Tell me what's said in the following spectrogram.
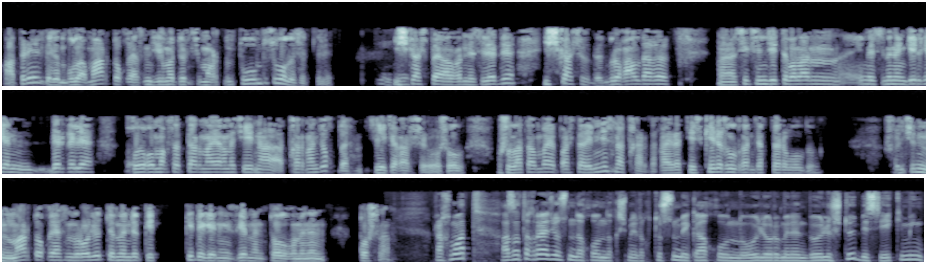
Апрель деген бул март окуясынын жыйырма төртүнчү марттын туундусу болуп эсептелет. Ишке ашпай калган нерселерди ишке ашырды. Бирок ал дагы э, сексен жети баланын эмеси менен келгендер деле койгон максаттарын аягына чейин аткарган жок да. Тилекке каршы ошол ошол атамбаев баштап эмнесин аткарды? Кайра тескери кылган жактары болду. Ошон үчүн март окуясынын ролу төмөндөп кетти дегениңизге мен толугу менен кошулам рахмат. Азаттык радиосунда коомдук ишмер турсунбек акуунун ойлору менен бөлүштү биз эки миң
